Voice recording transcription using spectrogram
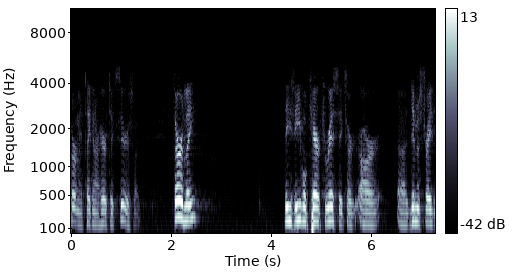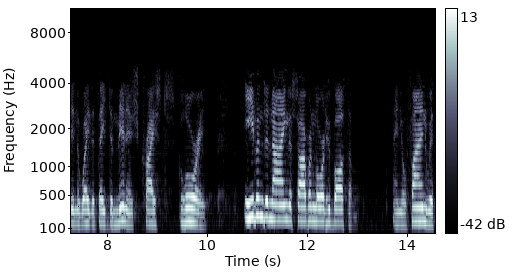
certainly have taken our heretics seriously. Thirdly, these evil characteristics are, are uh, demonstrated in the way that they diminish Christ's glory, even denying the sovereign Lord who bought them. And you'll find with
